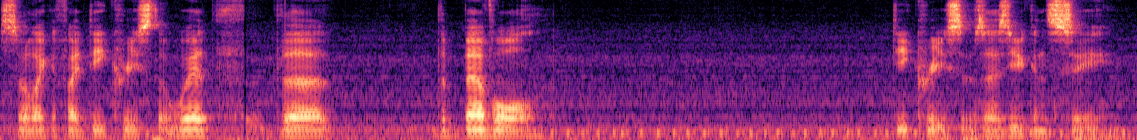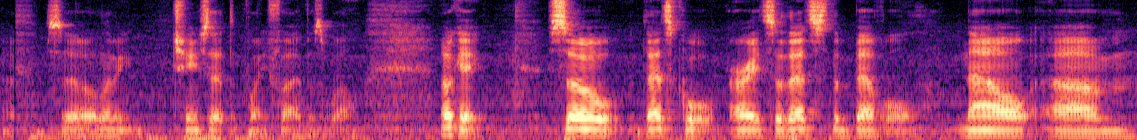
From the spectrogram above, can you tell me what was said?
So like if I decrease the width, the, the bevel decreases as you can see. So let me change that to 0.5 as well. Okay, so that's cool. All right, so that's the bevel. Now, um,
